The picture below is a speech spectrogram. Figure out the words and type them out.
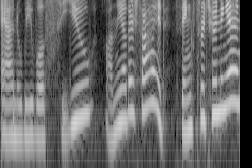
And we will see you on the other side. Thanks for tuning in.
